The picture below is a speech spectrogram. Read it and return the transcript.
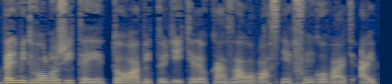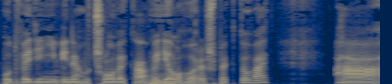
Veľmi dôležité je to, aby to dieťa dokázalo vlastne fungovať aj pod vedením iného človeka, vedelo ho rešpektovať a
